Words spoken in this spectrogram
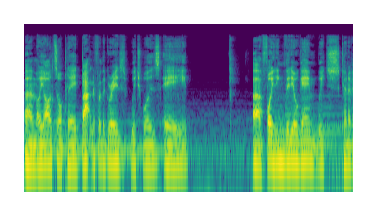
Um, I also played Battle for the Grid, which was a, a fighting video game, which kind of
